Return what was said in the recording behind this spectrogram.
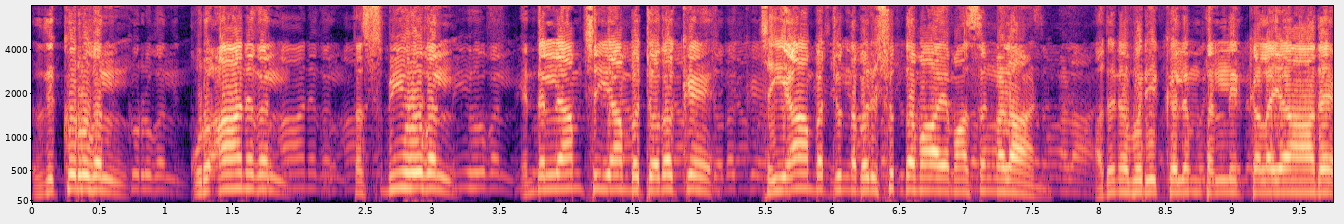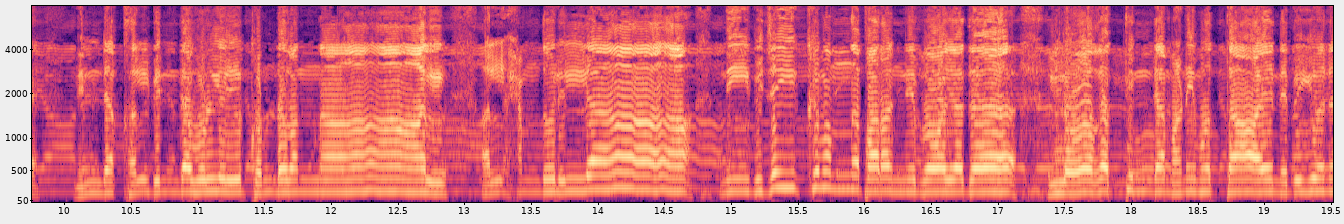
ദിക്റുകൾ ഖുർആാനുകൾ തസ്ബീഹുകൾ എന്തെല്ലാം ചെയ്യാൻ പറ്റും അതൊക്കെ ചെയ്യാൻ പറ്റുന്ന പരിശുദ്ധമായ മാസങ്ങളാണ്. അതിനെ ഒരിക്കലും തള്ളിക്കളയാതെ നിന്റെ കൽബിന്റെ ഉള്ളിൽ കൊണ്ടുവന്നാൽ അൽഹംദുലില്ലാ നീ വിജയിക്കുമെന്ന് പറഞ്ഞു പോയത് ലോകത്തിന്റെ മണിമുത്തായ നബിയുന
